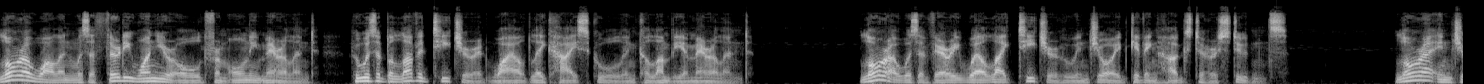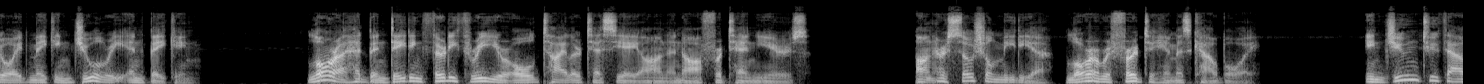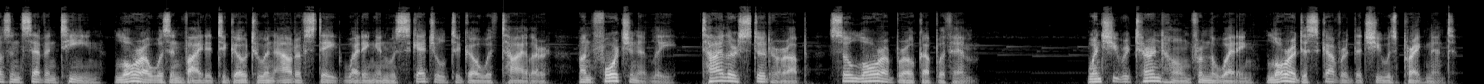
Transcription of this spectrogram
Laura Wallen was a 31-year-old from Olney, Maryland, who was a beloved teacher at Wild Lake High School in Columbia, Maryland. Laura was a very well-liked teacher who enjoyed giving hugs to her students. Laura enjoyed making jewelry and baking. Laura had been dating 33-year-old Tyler Tessier on and off for 10 years. On her social media, Laura referred to him as Cowboy. In June 2017, Laura was invited to go to an out-of-state wedding and was scheduled to go with Tyler. Unfortunately, Tyler stood her up, so Laura broke up with him. When she returned home from the wedding, Laura discovered that she was pregnant.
